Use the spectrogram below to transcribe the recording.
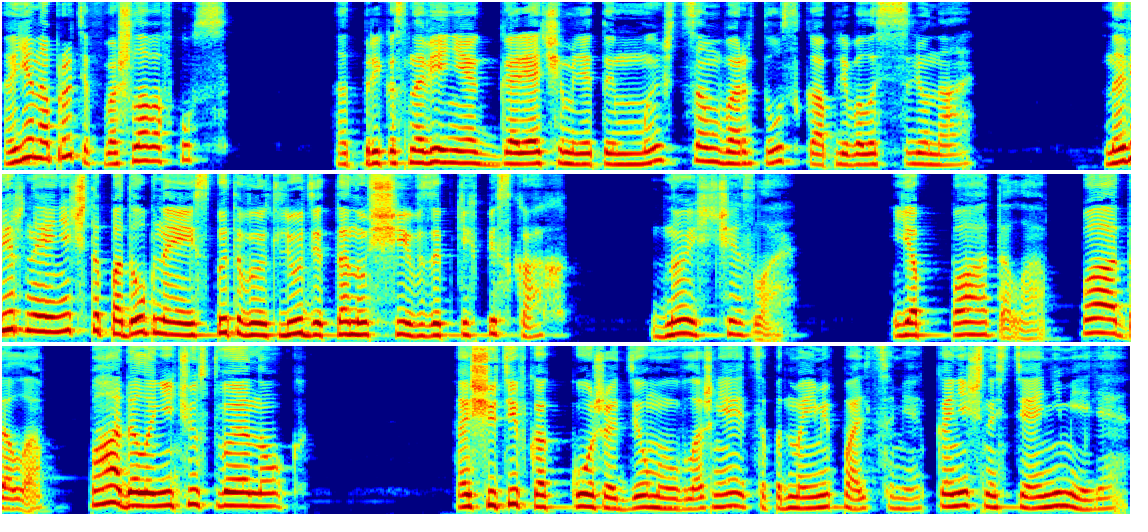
А я, напротив, вошла во вкус. От прикосновения к горячим литым мышцам во рту скапливалась слюна. Наверное, нечто подобное испытывают люди, тонущие в зыбких песках. Дно исчезло. Я падала, падала, падала, не чувствуя ног. Ощутив, как кожа Демы увлажняется под моими пальцами, конечности онемели.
